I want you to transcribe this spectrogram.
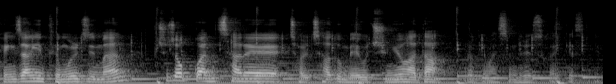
굉장히 드물지만 추적 관찰의 절차도 매우 중요하다 이렇게 말씀드릴 수가 있겠습니다.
